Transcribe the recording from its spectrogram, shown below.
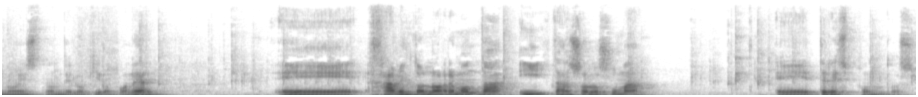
no es donde lo quiero poner. Eh, Hamilton no remonta y tan solo suma 3 eh, puntos.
